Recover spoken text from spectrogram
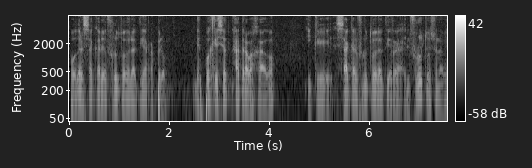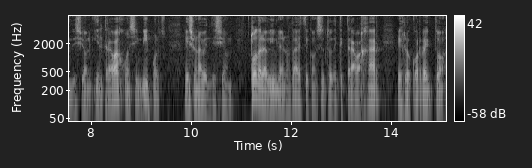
poder sacar el fruto de la tierra. Pero después que se ha, trabajado y que saca el fruto de la tierra, el fruto es una bendición y el trabajo en sí mismo es una bendición. Toda la Biblia nos da este concepto de que trabajar es lo correcto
